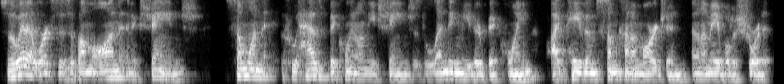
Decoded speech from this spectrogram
So the way that works is if I'm on an exchange, someone who has Bitcoin on the exchange is lending me their Bitcoin. I pay them some kind of margin and I'm able to short it.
